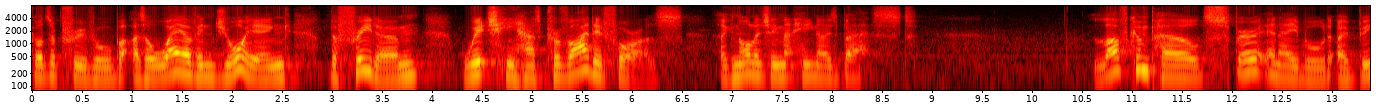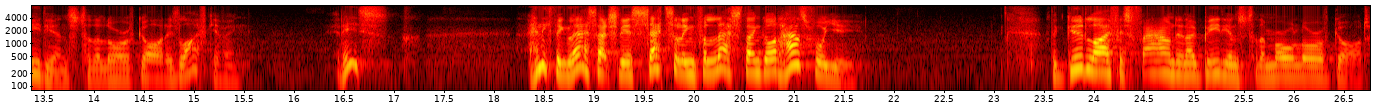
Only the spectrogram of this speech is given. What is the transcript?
God's approval, but as a way of enjoying the freedom which He has provided for us, acknowledging that He knows best. Love compelled, spirit enabled obedience to the law of God is life giving. It is. Anything less actually is settling for less than God has for you. The good life is found in obedience to the moral law of God.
